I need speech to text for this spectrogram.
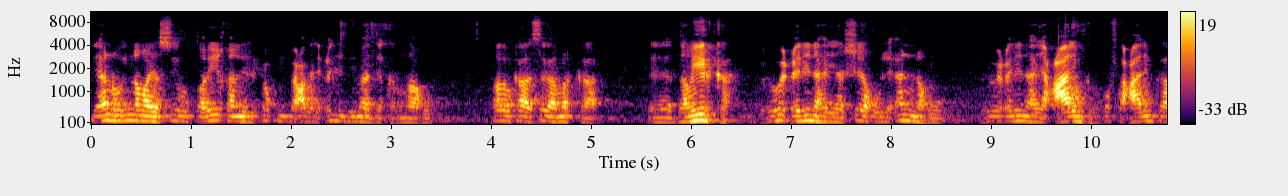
liannahu inamaa yasiiru طariiqa lilxukmi bacda alcilmi bima dakarnaahu. Hadalkaa isagaa marka damiirka wuxuu u celinahayaa sheekhu liannahu wuxuu u celinahayaa caalimka qofka caalimka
